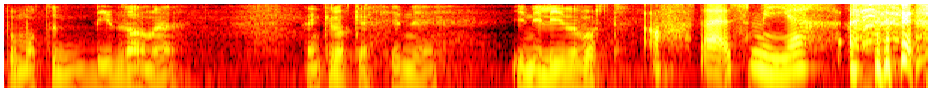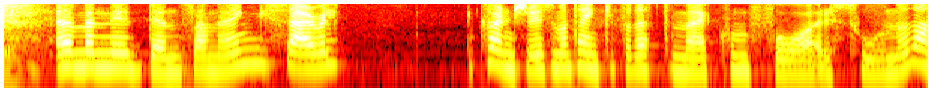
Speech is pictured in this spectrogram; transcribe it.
på en måte bidrar med, tenker dere, inn i, inn i livet vårt? Åh, det er så mye. Eh, Men i den sammenheng så er det vel kanskje hvis man tenker på dette med komfortsone, da.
